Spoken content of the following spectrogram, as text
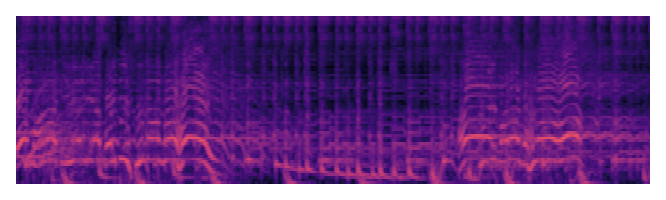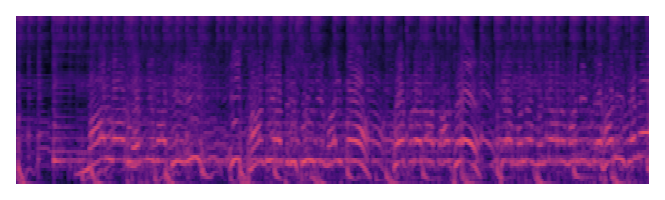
એ મારા દિવેલિયા કોઈથી સુના ન હોય. મારા ધહલા મારવાડ ધરતી માંથી ઈ ખાંડિયા કાંઠે તે મને મંડાણ માની બેહાડી છે ને.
